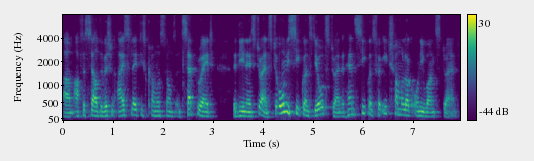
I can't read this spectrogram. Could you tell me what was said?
um, after cell division, isolate these chromosomes and separate the DNA strands to only sequence the old strand and hence sequence for each homologue only one strand.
